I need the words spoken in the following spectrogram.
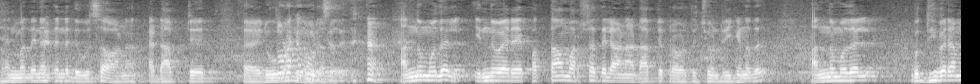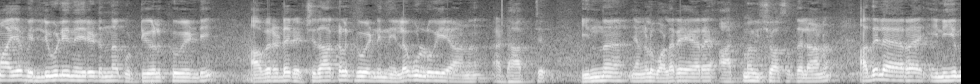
ജന്മദിനത്തിന്റെ ദിവസമാണ് അഡാപ്റ്റ് രൂപീകരിച്ചത് രൂപം അന്നു മുതൽ ഇന്നുവരെ പത്താം വർഷത്തിലാണ് അഡാപ്റ്റ് പ്രവർത്തിച്ചുകൊണ്ടിരിക്കുന്നത്. അന്നു മുതൽ ബുദ്ധിപരമായ വെല്ലുവിളി നേരിടുന്ന കുട്ടികൾക്ക് വേണ്ടി അവരുടെ രക്ഷിതാക്കൾക്ക് വേണ്ടി നിലകൊള്ളുകയാണ് അഡാപ്റ്റ് ഇന്ന് ഞങ്ങൾ വളരെയേറെ ആത്മവിശ്വാസത്തിലാണ്. അതിലേറെ ഇനിയും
